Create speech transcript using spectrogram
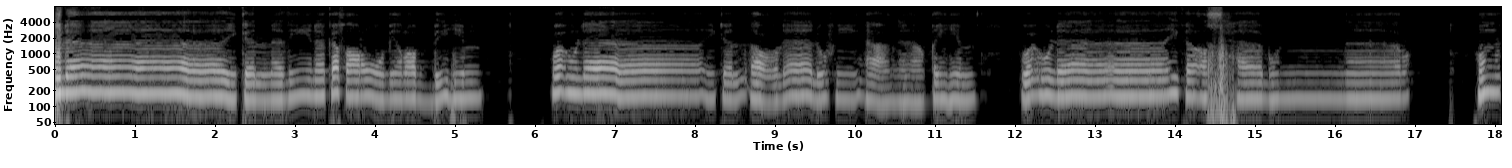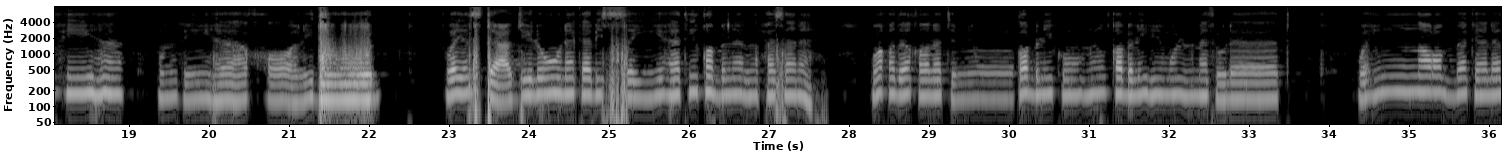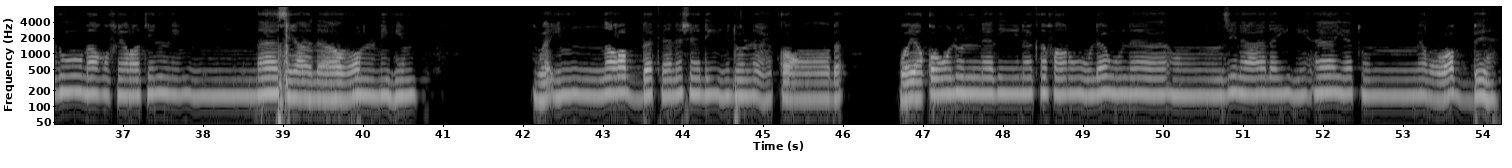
أولئك الذين كفروا بربهم وأولئك الأغلال في أعناقهم وأولئك أصحاب النار هم فيها هم فيها خالدون ويستعجلونك بالسيئة قبل الحسنة وقد خلت من قبلكم من قبلهم المثلات. وإن ربك لذو مغفرة للناس على ظلمهم. وإن ربك لشديد العقاب. ويقول الذين كفروا لولا أنزل عليه آية من ربه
